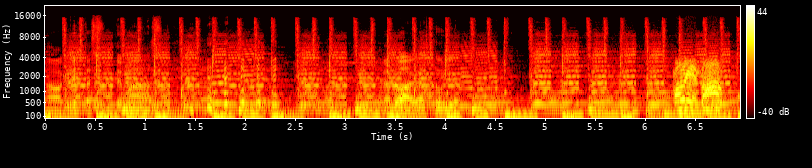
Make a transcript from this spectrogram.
No, que esta es un temazo. No lo hagas, Tulio. Ah,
